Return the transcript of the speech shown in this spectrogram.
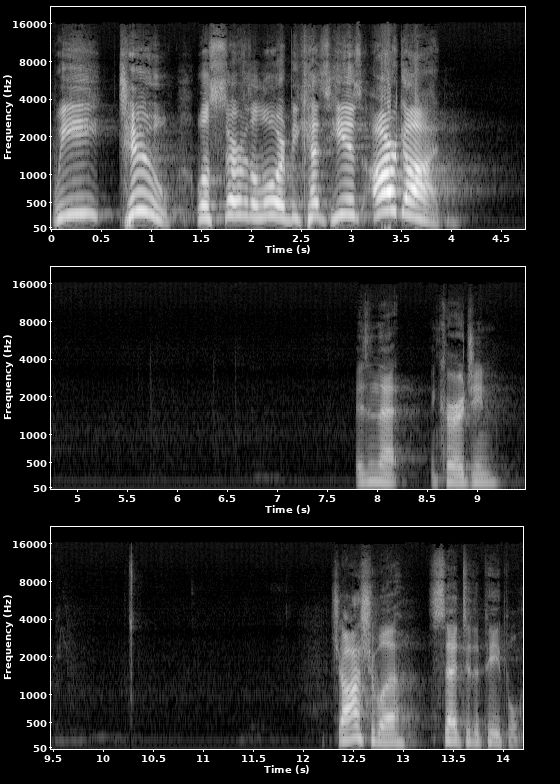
We too will serve the Lord because He is our God. Isn't that encouraging? Joshua said to the people,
